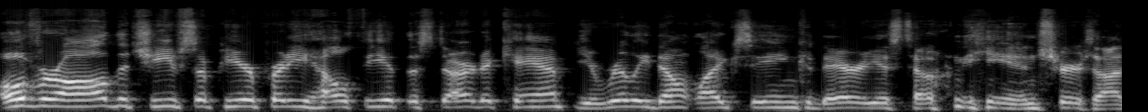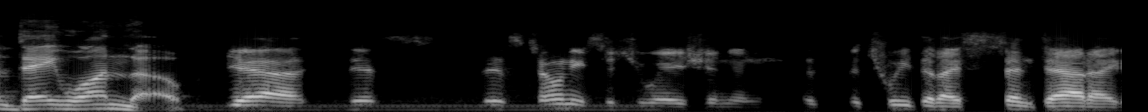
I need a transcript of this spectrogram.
overall, the Chiefs appear pretty healthy at the start of camp. You really don't like seeing Kadarius Toney injured on day one, though. Yeah, this this Toney situation and the, the, tweet that I sent out, I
